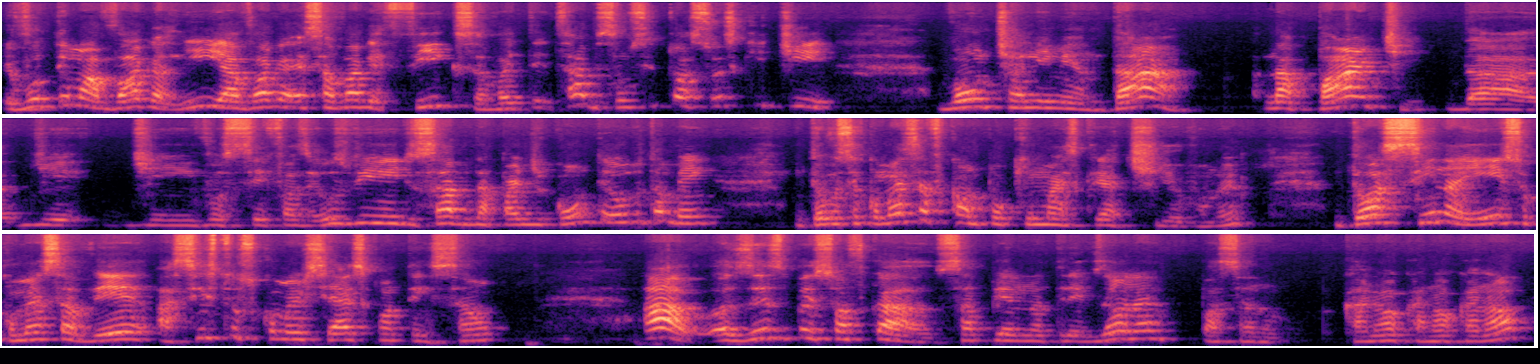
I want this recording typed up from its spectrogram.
Eu vou ter uma vaga ali, a vaga, essa vaga é fixa, vai ter, sabe, são situações que te vão te alimentar na parte da de, de você fazer os vídeos, sabe, na parte de conteúdo também. Então você começa a ficar um pouquinho mais criativo, né? Então assina isso, começa a ver, assista os comerciais com atenção. Ah, às vezes o pessoal fica sapeando na televisão, né? Passando canal, canal, canal.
